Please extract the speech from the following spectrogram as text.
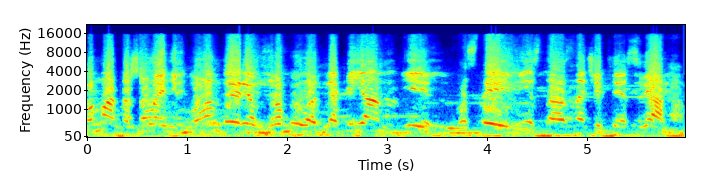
команда шалених волонтерів зробила для киян і гостей міста, значить, свято.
